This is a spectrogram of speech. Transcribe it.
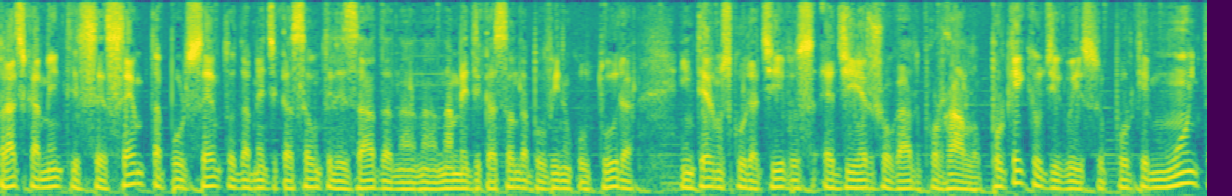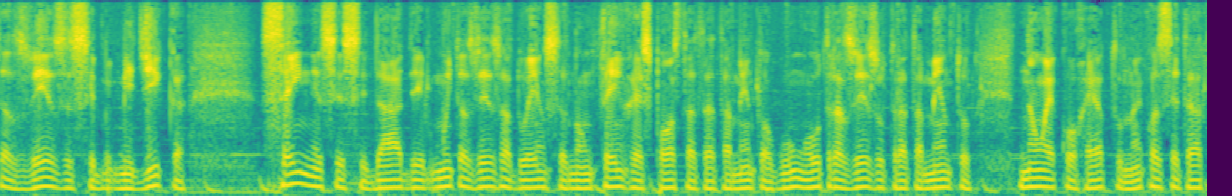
praticamente 60% da medicação utilizada na, na, na, medicação da bovinocultura, em termos curativos, é dinheiro jogado por ralo. Por que, que eu digo isso? Porque muitas vezes se medica sem necessidade. Muitas vezes a doença não tem resposta a tratamento algum, outras vezes o tratamento não é correto, né? Quando se trata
